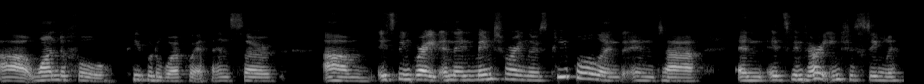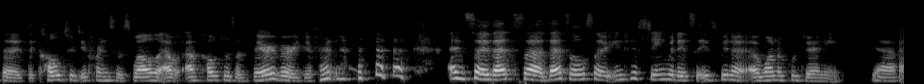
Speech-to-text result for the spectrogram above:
uh, wonderful people to work with. And so um, it's been great. And then mentoring those people and and uh, and it's been very interesting with the the culture difference as well. Our, our cultures are very very different, and so that's uh, that's also interesting. But it's it's been a, a wonderful journey. Yeah.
